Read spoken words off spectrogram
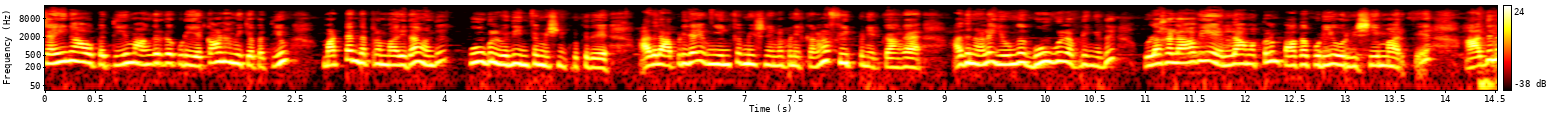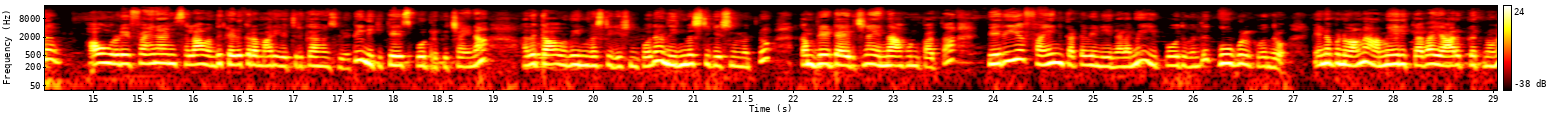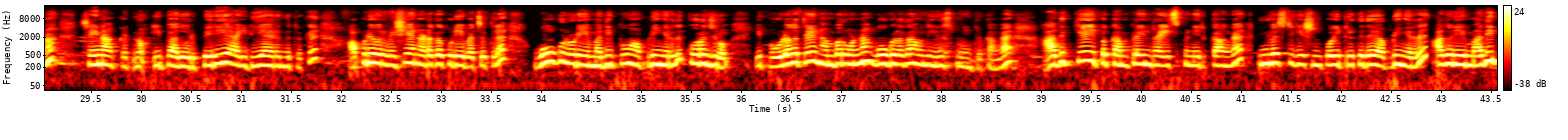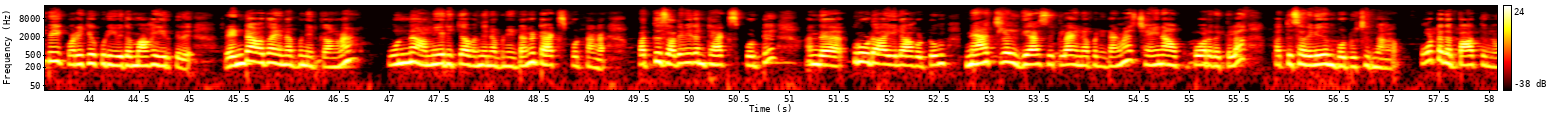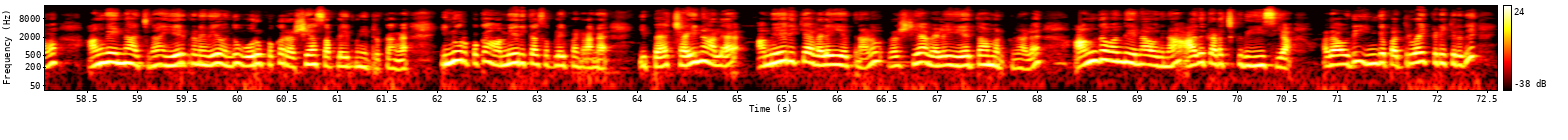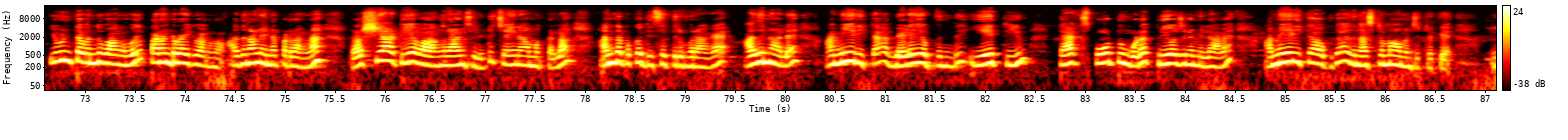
சைனாவை பற்றியும் அங்கே இருக்கக்கூடிய எக்கானமிக்கை பற்றியும் மட்டம் தட்டுற மாதிரி தான் வந்து கூகுள் வந்து இன்ஃபர்மேஷன் கொடுக்குது. அதில் அப்படி தான் இவங்க இன்ஃபர்மேஷன் என்ன பண்ணியிருக்காங்கன்னா ஃபீட் பண்ணியிருக்காங்க. அதனால இவங்க கூகுள் அப்படிங்கிறது உலகளாவிய எல்லா மக்களும் பார்க்கக்கூடிய ஒரு விஷயமா இருக்குது அதில் அவங்களுடைய ஃபைனான்ஸ் எல்லாம் வந்து கெடுக்கிற மாதிரி வச்சுருக்காங்கன்னு சொல்லிட்டு இன்றைக்கி கேஸ் போட்டிருக்கு சைனா. அதுக்காக வந்து இன்வெஸ்டிகேஷன் போது அந்த இன்வெஸ்டிகேஷன் மட்டும் கம்ப்ளீட் ஆயிடுச்சுன்னா என்ன ஆகும்னு பார்த்தா பெரிய ஃபைன் கட்ட வேண்டிய நிலைமை இப்போது வந்து கூகுளுக்கு வந்துடும் என்ன பண்ணுவாங்கன்னா அமெரிக்கா தான் யாருக்கு கட்டணும்னா சைனா கட்டணும். இப்போ அது ஒரு பெரிய ஐடியா இருந்துகிட்ருக்கு அப்படி ஒரு விஷயம் நடக்கக்கூடிய பட்சத்தில் கூகுளுடைய மதிப்பும் அப்படிங்கிறது குறைஞ்சிரும். இப்போ உலகத்திலே நம்பர் ஒன்னா கூகுளை தான் வந்து யூஸ் பண்ணிட்டு இருக்காங்க. அதுக்கே இப்போ கம்ப்ளைண்ட் ரைஸ் பண்ணியிருக்காங்க இன்வெஸ்டிகேஷன் போயிட்டு இருக்குது அப்படிங்கிறது அதோடைய மதிப்பை குறைக்கக்கூடிய விதமாக இருக்குது. ரெண்டாவதாக என்ன பண்ணியிருக்காங்கன்னா ஒன்று அமெரிக்கா வந்து என்ன பண்ணிட்டாங்க? டேக்ஸ் போட்டாங்க. பத்து சதவீதம் டேக்ஸ் போட்டு அந்த குரூட் ஆயில் ஆகட்டும் நேச்சுரல் கேஸுக்கெலாம் என்ன பண்ணிட்டாங்கன்னா சைனாவுக்கு போகிறதுக்கெல்லாம் பத்து சதவீதம் போட்டு வச்சுருந்தாங்க. போட்டதை பார்த்தனும் அங்கே என்ன ஆச்சுன்னா ஏற்கனவே வந்து ஒரு பக்கம் ரஷ்யா சப்ளை பண்ணிட்டு இருக்காங்க. இன்னொரு பக்கம் அமெரிக்கா சப்ளை பண்ணுறாங்க இப்போ சைனாவில் அமெரிக்கா விலை ஏற்றினாலும் ரஷ்யா விலை ஏற்றாமல் இருக்கனால அங்கே வந்து என்ன ஆகுதுன்னா அது கிடச்சிக்குது ஈஸியாக அதாவது இங்கே பத்து ரூபாய்க்கு கிடைக்கிறது இவன்கிட்ட வந்து வாங்கும்போது பன்னெண்டு ரூபாய்க்கு வாங்கணும். அதனால என்ன பண்ணுறாங்கன்னா ரஷ்யாட்டியே வாங்கலாம்னு சொல்லிட்டு சைனா மக்கள்லாம் அந்த பக்கம் திசை திரும்புகிறாங்க அதனால அமெரிக்கா விலையை வந்து ஏற்றியும் டேக்ஸ் போட்டும் கூட பிரயோஜனம் இல்லாமல் அமெரிக்காவுக்கு தான் அது நஷ்டமாக அமைஞ்சிட்ருக்கு.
